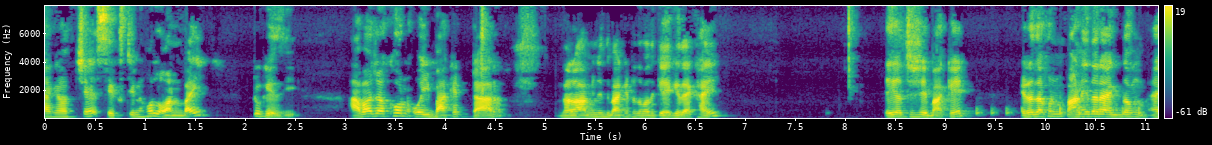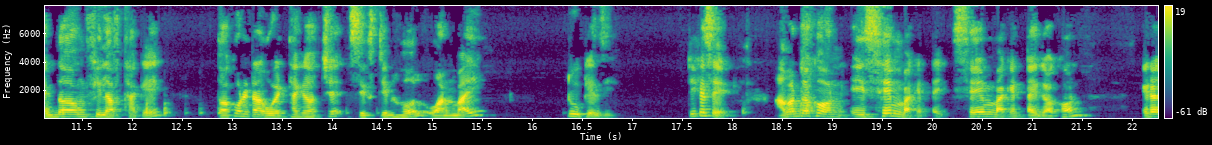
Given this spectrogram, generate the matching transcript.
থাকে হচ্ছে sixteen whole one by two kg আবার যখন ওই বাকেটটার ধরো আমি যদি বাকেটটা তোমাদেরকে এঁকে দেখাই, এই হচ্ছে সেই বাকেট এটা যখন পানি দ্বারা একদম একদম ফিল আপ থাকে, তখন এটার ওয়েট থাকে হচ্ছে sixteen whole one by two kg ঠিক আছে? আবার যখন এই সেম বাকেটটাই সেম বাকেটটাই যখন, এটা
